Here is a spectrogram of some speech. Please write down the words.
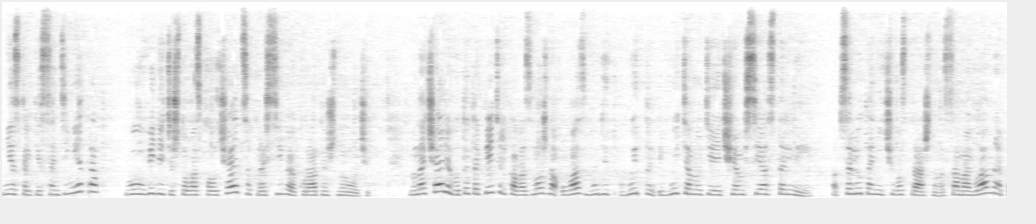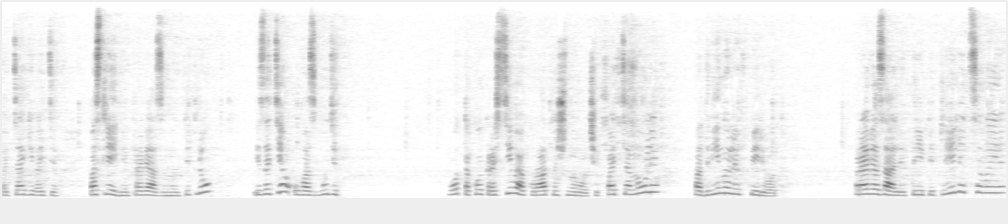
нескольких сантиметров вы увидите, что у вас получается красивый аккуратный шнурочек. В начале вот эта петелька, возможно, у вас будет вытянутее, чем все остальные. Абсолютно ничего страшного. Самое главное, подтягивайте последнюю провязанную петлю, и затем у вас будет вот такой красивый аккуратный шнурочек. Подтянули, подвинули вперед. Провязали 3 петли лицевые,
